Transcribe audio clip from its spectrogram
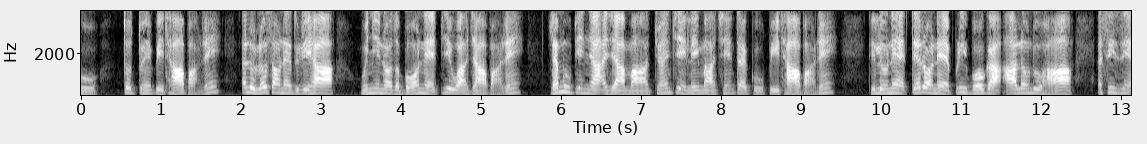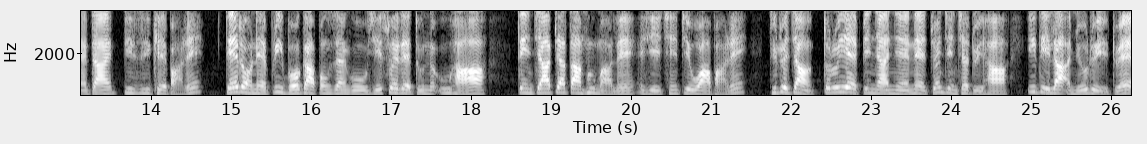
ကိုတွတ်သွင်းပေးထားပါတယ်။အဲ့လိုလှုပ်ဆောင်တဲ့သူတွေဟာဝိညာဉ်တော်သဘောနဲ့ပြည့်ဝကြပါတယ်။လက်မှုပညာအရာမှာကျွမ်းကျင်လိမ္မာခြင်းအတက်ကိုပေးထားပါတယ်။ ဒီလိုနဲ့တဲတော်နဲ့ပြိဘောကအားလုံးတို့ဟာအစီအစဉ်အတိုင်းပြည်စည်းခဲ့ပါတယ်။တဲတော်နဲ့ပြိဘောကပုံစံကို ရေးဆွဲတဲ့သူနှစ်ဦးဟာတင် जा ပြသမှုမှာလည်းအရေးချင်းပြေဝပါတယ်။ဒီအတွက်ကြောင့်သူတို့ရဲ့ပညာဉာဏ်နဲ့ကျွမ်းကျင်ချက်တွေဟာဣသေလအမျိုးတွေအတွက်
